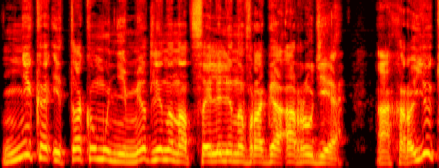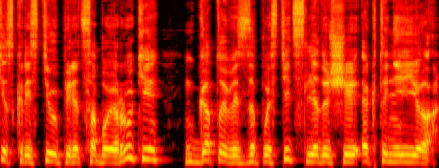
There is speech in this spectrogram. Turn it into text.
Ника и Такому немедленно нацелили на врага орудие, а Харуюки скрестил перед собой руки, готовясь запустить следующую Эктонию.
